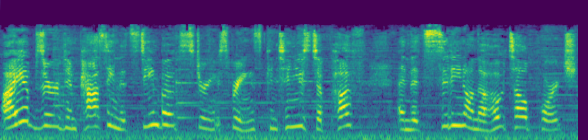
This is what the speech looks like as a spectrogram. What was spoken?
I observed in passing that Steamboat Springs continues to puff and that sitting on the hotel porch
